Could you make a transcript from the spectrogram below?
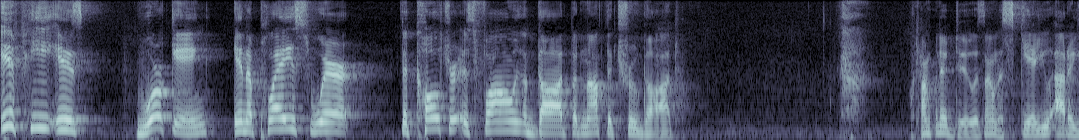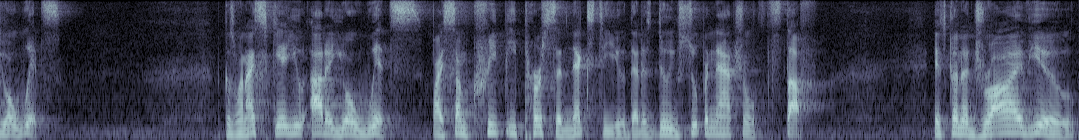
if he is working in a place where the culture is following a God but not the true God, I'm going to do is I'm going to scare you out of your wits. Because when I scare you out of your wits by some creepy person next to you that is doing supernatural stuff, it's going to drive you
